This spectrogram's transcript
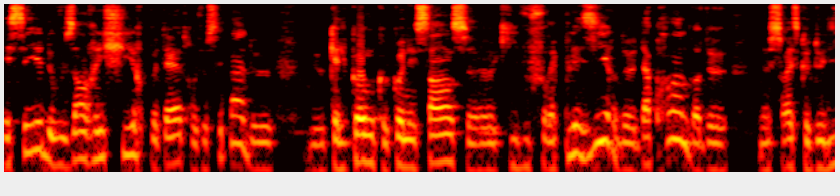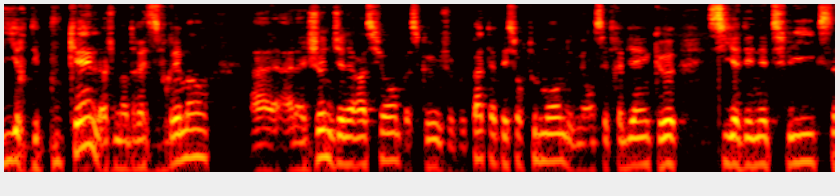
essayez de vous enrichir peut-être, je sais pas, de, de quelconque connaissance euh, qui vous ferait plaisir d'apprendre, de, ne serait-ce que de lire des bouquins. Là, je m'adresse vraiment à, à la jeune génération parce que je veux pas taper sur tout le monde, mais on sait très bien que s'il y a des Netflix,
